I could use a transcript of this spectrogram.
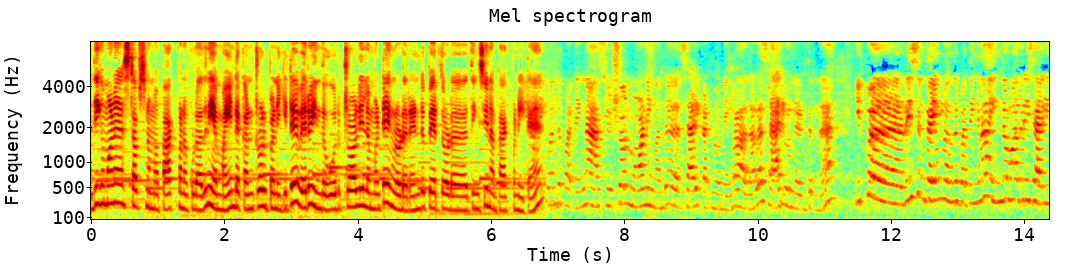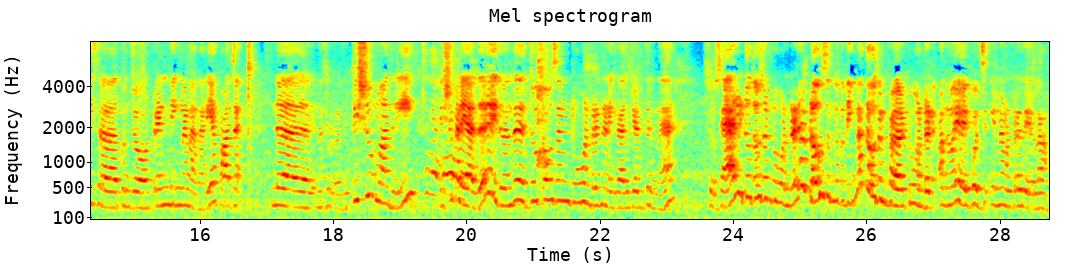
அதிகமான ஸ்டப்ஸ் நம்ம பேக் பண்ணக்கூடாதுன்னு என் மைண்டை கண்ட்ரோல் பண்ணிக்கிட்டு வெறும் இந்த ஒரு ட்ராலியில் மட்டும் எங்களோட ரெண்டு பேர்த்தோட திங்ஸையும் நான் பேக் பண்ணிட்டேன். வந்து பார்த்தீங்கன்னா ஆஸ் யூஷுவல் மார்னிங் வந்து saree கட்டணும் இல்லைங்களா? அதனால் saree ஒன்று எடுத்திருந்தேன். இப்போ ரீசெண்ட் டைம்ல வந்து பாத்தீங்கன்னா இந்த மாதிரி சாரீஸ் கொஞ்சம் ட்ரெண்டிங்ல நான் நிறைய பார்த்தேன். இந்த என்ன சொல்றது டிஷ்யூ மாதிரி. டிஷ்யூ கிடையாது. இது வந்து டூ தௌசண்ட் டூ ஹண்ட்ரட் நினைக்கிறேன் அதுக்கு எடுத்திருந்தேன். So saree two thousand two hundred blouse வந்து பார்த்தீங்கன்னா தௌசண்ட் டூ ஹண்ட்ரட் அந்த மாதிரி ஆகிப்போச்சு என்ன பண்றது எல்லாம்?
